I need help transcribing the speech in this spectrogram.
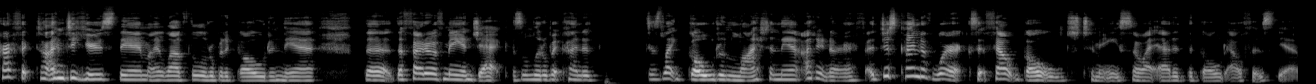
perfect time to use them. I love the little bit of gold in there. The the photo of me and Jack is a little bit kind of there's like golden light in there. I don't know. If it just kind of works. It felt gold to me, so I added the gold alphas there.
